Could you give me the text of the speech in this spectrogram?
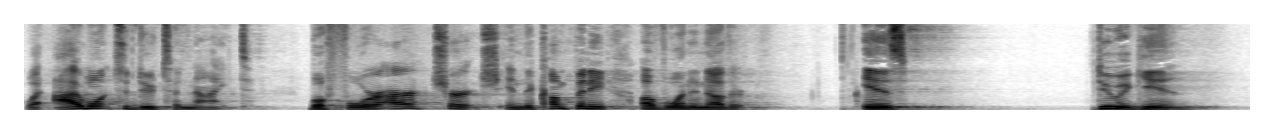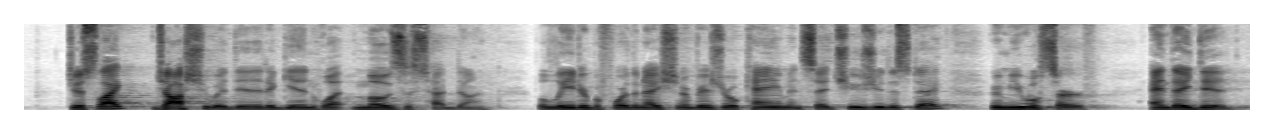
what I want to do tonight before our church, in the company of one another, is do again, just like Joshua did, again, what Moses had done. The leader before the nation of Israel came and said, Choose you this day whom you will serve. And they did.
